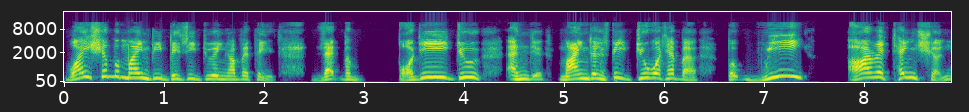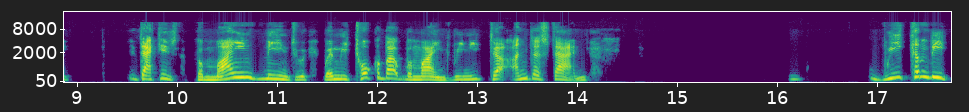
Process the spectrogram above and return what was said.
Why should the mind be busy doing other things? Let the body do and mind and speech do whatever. But we, our attention, that is, the mind means when we talk about the mind, we need to understand we can be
